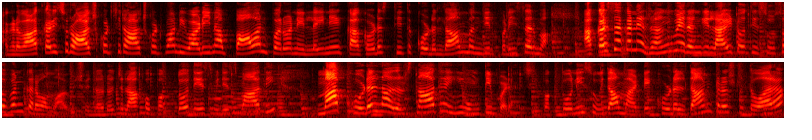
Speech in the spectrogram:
આગળ વાત કરીશું રાજકોટથી. રાજકોટમાં દિવાળીના પાવન પર્વને લઈને કાકવડ સ્થિત ખોડલધામ મંદિર પરિસરમાં આકર્ષક અને રંગબેરંગી લાઇટોથી સુશોભન કરવામાં આવ્યું છે. દરરોજ લાખો ભક્તો દેશ વિદેશમાંથી માં ખોડલના દર્શનાર્થે અહીં ઉમટી પડ્યા છે. ભક્તોની સુવિધા માટે ખોડલધામ ટ્રસ્ટ દ્વારા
